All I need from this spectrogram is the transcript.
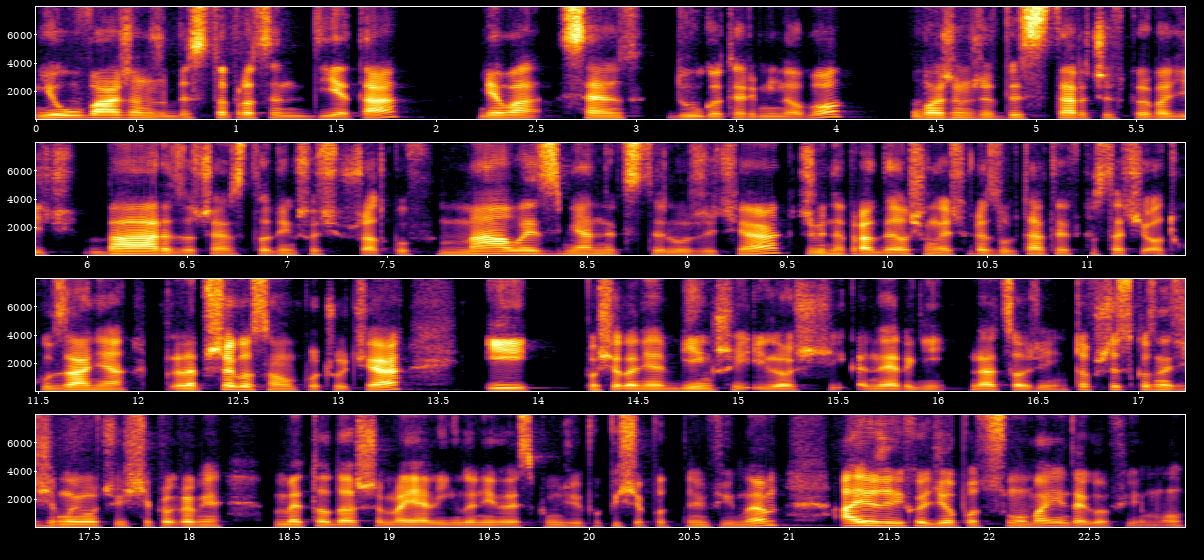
Nie uważam, żeby 100% dieta miała sens długoterminowo, Uważam, że wystarczy wprowadzić bardzo często, w większości przypadków, małe zmiany w stylu życia, żeby naprawdę osiągać rezultaty w postaci odchudzania, lepszego samopoczucia i posiadania większej ilości energii na co dzień. To wszystko znajdziecie w moim oczywiście programie Metoda Szemaja, link do niego jest w opisie pod tym filmem. A jeżeli chodzi o podsumowanie tego filmu,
